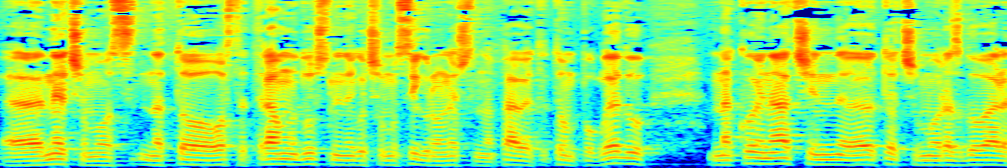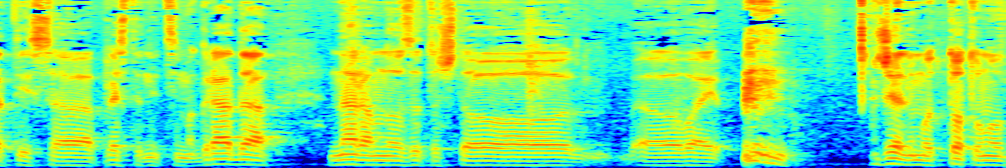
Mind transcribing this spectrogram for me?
e, nećemo na to ostati ravnodušni, nego ćemo sigurno nešto napraviti u tom pogledu. Na koji način, to ćemo razgovarati sa predstavnicima grada, naravno zato što ovaj, želimo totalno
